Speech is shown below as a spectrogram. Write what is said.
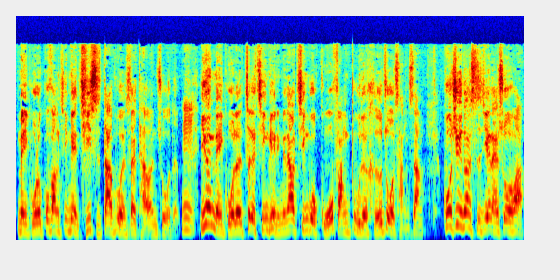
美国的国防晶片，其实大部分是在台湾做的。嗯，因为美国的这个晶片里面要经过国防部的合作厂商。过去一段时间来说的话，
